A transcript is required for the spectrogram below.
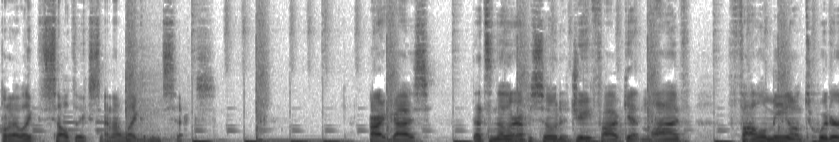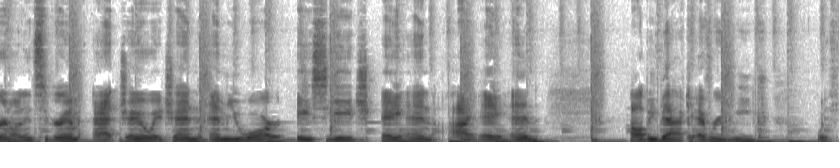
But I like the Celtics and I like them in six. All right, guys, that's another episode of J5 Getting Live. Follow me on Twitter and on Instagram at J O H N M U R A C H A N I A N. I'll be back every week with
